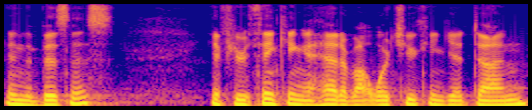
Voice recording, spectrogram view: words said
in the business. If you're thinking ahead about what you can get done,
